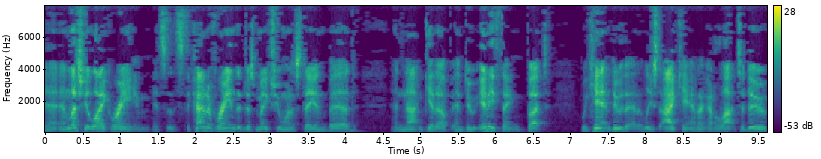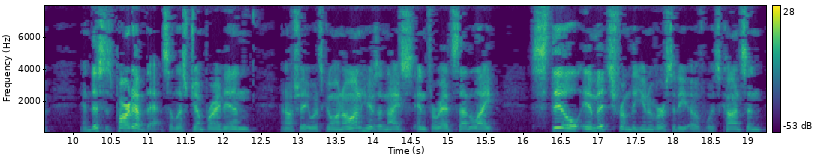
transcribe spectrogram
uh, unless you like rain. It's, it's the kind of rain that just makes you want to stay in bed and not get up and do anything. But we can't do that. At least I can't. I got a lot to do, and this is part of that. So let's jump right in, and I'll show you what's going on. Here's a nice infrared satellite still image from the University of Wisconsin.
